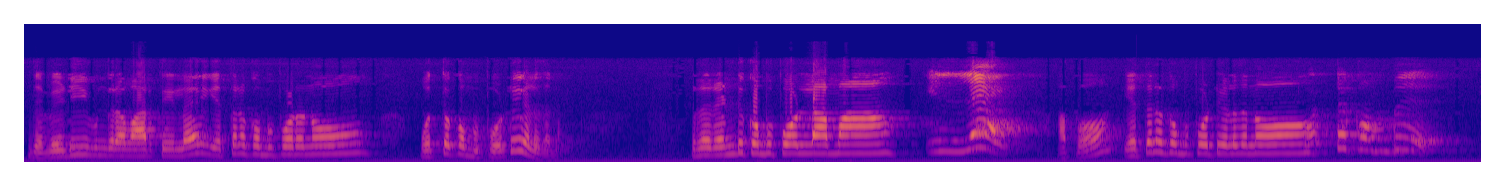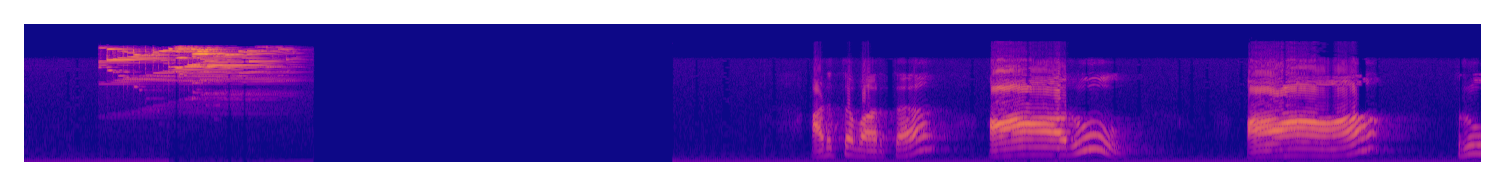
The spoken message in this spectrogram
இந்த வெடிங்கிற வார்த்தையில் எத்தனை கொம்பு போடணும்? ஒத்த கொம்பு போட்டு எழுதணும். இதில் ரெண்டு கொம்பு போடலாமா? இல்லை. அப்போ எத்தனை கொம்பு போட்டு எழுதணும்? ஒட்ட கொம்பு. அடுத்த வார்த்தை ஆறு. ஆறு.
